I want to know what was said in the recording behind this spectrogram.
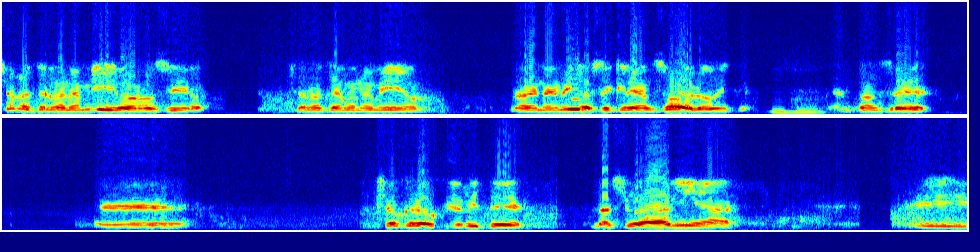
Yo no tengo enemigos, Rocío. Yo no tengo enemigos. Los enemigos se crean solos, ¿viste? Entonces, eh, yo creo que, viste, la ciudadanía y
